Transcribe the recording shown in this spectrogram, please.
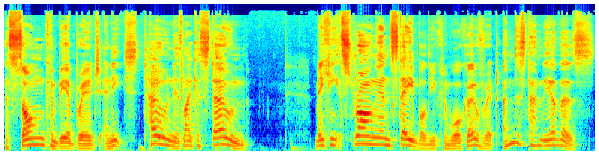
A song can be a bridge, and each tone is like a stone. Making it strong and stable, you can walk over it, understand the others,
